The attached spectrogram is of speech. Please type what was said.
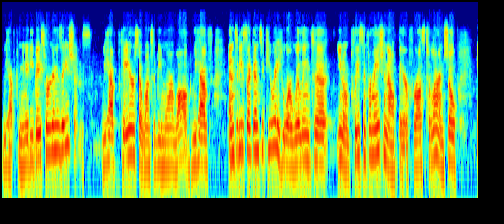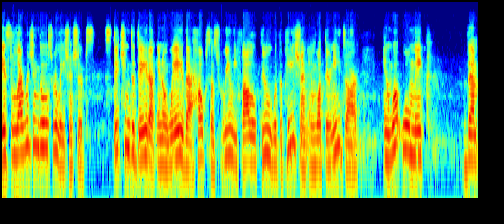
we have community-based organizations we have payers that want to be more involved. We have entities like ncqa who are willing to you know place information out there for us to learn. So it's leveraging those relationships stitching the data in a way that helps us really follow through with the patient and what their needs are and what will make them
